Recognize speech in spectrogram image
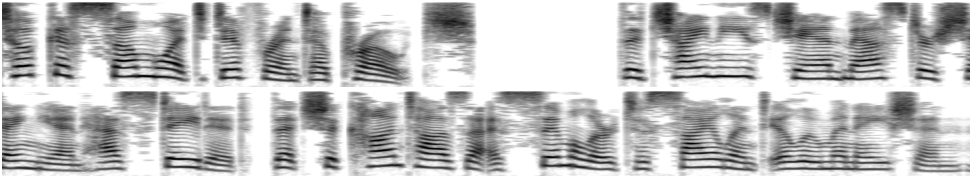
took a somewhat different approach. The Chinese Chan master Shengyan has stated, that shikantaza is similar to silent illumination.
